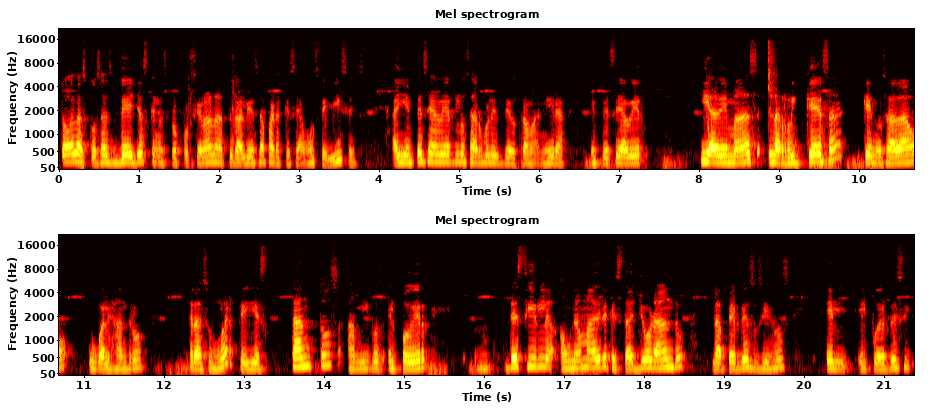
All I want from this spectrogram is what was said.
todas las cosas bellas que nos proporciona la naturaleza para que seamos felices. Ahí empecé a ver los árboles de otra manera, empecé a ver y además la riqueza que nos ha dado Hugo Alejandro tras su muerte y es tantos amigos, el poder decirle a una madre que está llorando la pérdida de sus hijos, el, poder decir,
